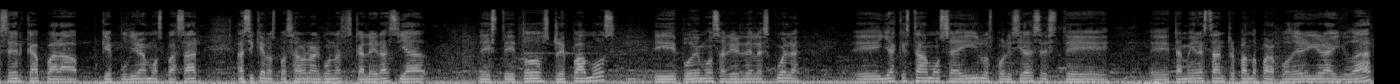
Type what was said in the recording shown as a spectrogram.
cerca para que pudiéramos pasar, así que nos pasaron algunas escaleras, ya este, todos trepamos y pudimos salir de la escuela. Eh, ya que estábamos ahí, los policías este, eh, también estaban trepando para poder ir a ayudar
